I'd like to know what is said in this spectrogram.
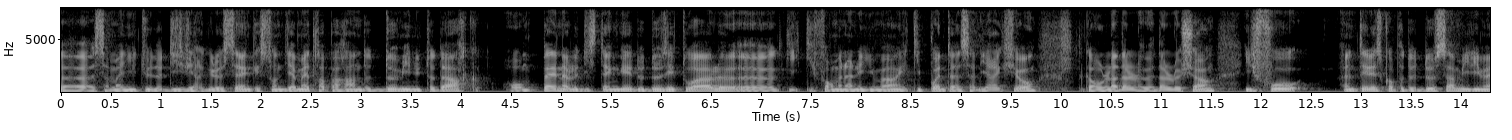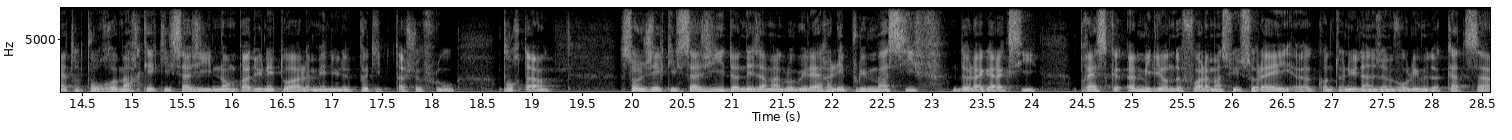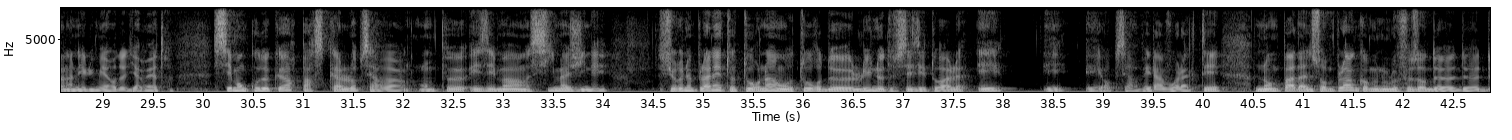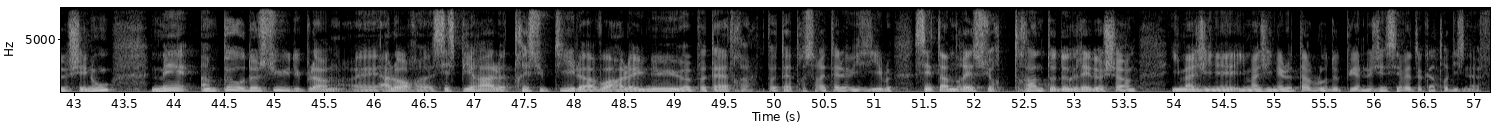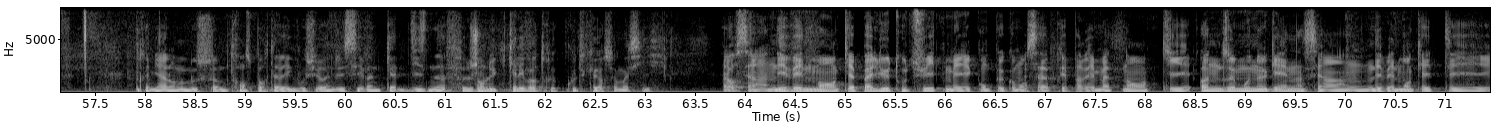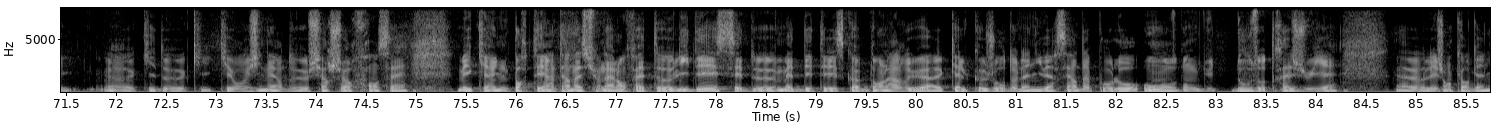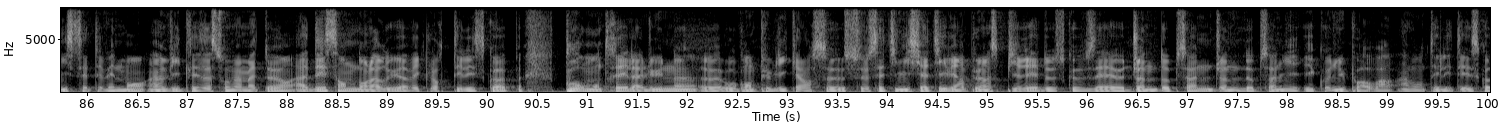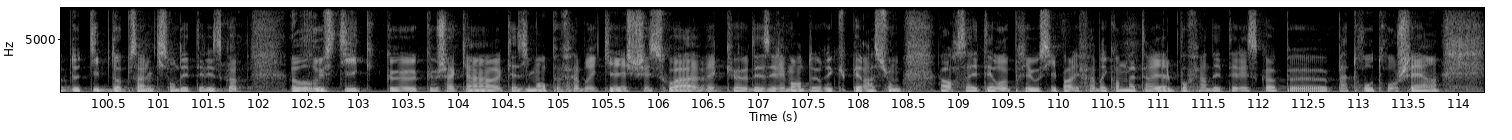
euh, sa magnitude de 10,5 et son diamètre apparent de 2 minutes d'arc. On peine à le distinguer de deux étoiles euh, qui, forment un alignement et qui pointent en sa direction quand on l'a dans le, dans le champ. Il faut un télescope de 200 mm pour remarquer qu'il s'agit non pas d'une étoile mais d'une petite tache floue. Pourtant, songez qu'il s'agit d'un des amas globulaires les plus massifs de la galaxie presque un million de fois la masse du Soleil, euh, contenue dans un volume de 400 années-lumière de diamètre. C'est mon coup de cœur parce qu'en l'observant, on peut aisément s'imaginer sur une planète tournant autour de l'une de ces étoiles et et, observer la Voie lactée, non pas dans son plan comme nous le faisons de, chez nous, mais un peu au-dessus du plan. alors, ces spirales très subtiles à voir à l'œil nu, euh, peut-être, peut-être seraient-elles visibles, s'étendraient sur 30 degrés de champ. Imaginez, imaginez le tableau depuis NGC 2419. Très bien, alors nous nous sommes transportés avec vous sur NGC 2419. Jean-Luc, quel est votre coup de cœur ce mois-ci? Alors c'est un événement qui n'a pas lieu tout de suite, mais qu'on peut commencer à préparer maintenant, qui est On the Moon Again. C'est un événement qui a été euh, qui, est originaire de chercheurs français, mais qui a une portée internationale. En fait, euh, l'idée, c'est de mettre des télescopes dans la rue à quelques jours de l'anniversaire d'Apollo 11, donc du 12 au 13 juillet. Euh, les gens qui organisent cet événement invitent les astronomes amateurs à descendre dans la rue avec leur télescope pour montrer la Lune euh, au grand public. Alors cette initiative est un peu inspirée de ce que faisait euh, John Dobson. John Dobson est, connu pour avoir inventé les télescopes de type Dobson, qui sont des télescopes rustiques que, chacun euh, quasiment peut fabriquer chez soi avec des éléments de récupération. Alors ça a été repris aussi par les fabricants de matériel pour faire des télescopes pas trop trop chers.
